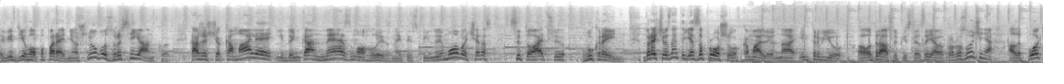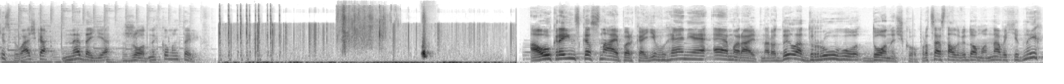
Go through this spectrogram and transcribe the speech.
від його попереднього шлюбу з росіянкою. каже, що Камалія і донька не змогли знайти спільної мови через ситуацію в Україні. До речі, ви знаєте, я запрошував Камалію на інтерв'ю е, одразу після заяви про розлучення, але поки співачка не дає жодних коментарів. А українська снайперка Євгенія Емеральд народила другу донечку. Про це стало відомо на вихідних.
